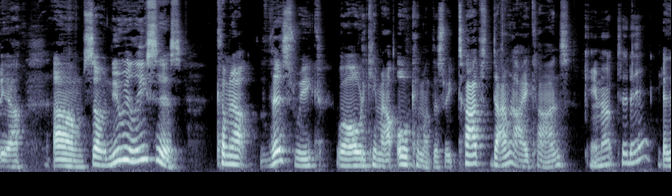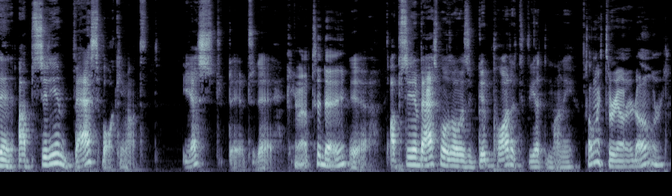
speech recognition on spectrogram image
Yeah. Um. So new releases coming out this week. Well, already came out. Oh, came out this week. Topps Diamond Icons, Came out today. and then Obsidian Basketball came out yesterday or today. Came out today. Yeah. Obsidian Basketball is always a good product if you got the money. It's only three hundred dollars.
